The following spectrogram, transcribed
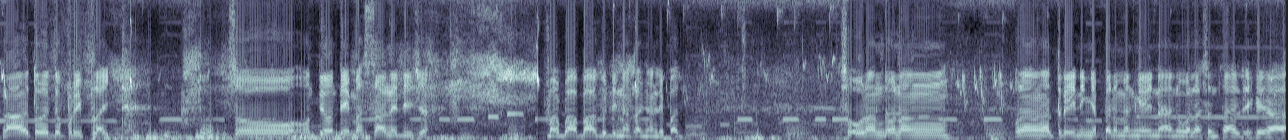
na tulad ng pre-flight. So, unti-unti mas sanay din siya. Magbabago din ang kanyang lipad. So, unang unang unang training niya pa naman ngayon na ano wala siyang tali kaya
